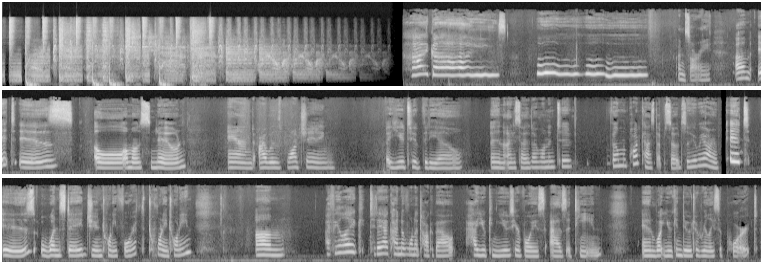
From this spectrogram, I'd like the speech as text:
Hi guys. Ooh. I'm sorry. Um it is almost noon and I was watching a YouTube video and I decided I wanted to film a podcast episode. So here we are. It is Wednesday, June 24th, 2020. Um I feel like today I kind of want to talk about how you can use your voice as a teen and what you can do to really support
